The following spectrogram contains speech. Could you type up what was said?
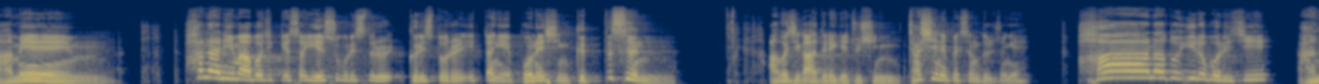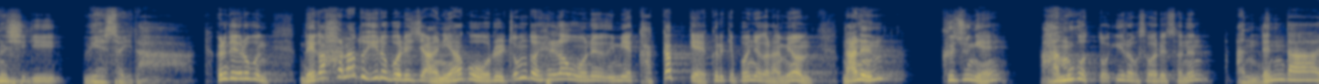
아멘. 하나님 아버지께서 예수 그리스도를 그리스도를 이 땅에 보내신 그 뜻은 아버지가 아들에게 주신 자신의 백성들 중에 하나도 잃어버리지 않으시기 위해서이다. 그런데 여러분, 내가 하나도 잃어버리지 아니하고를 좀 더 헬라어 원의 의미에 가깝게 그렇게 번역을 하면 나는 그 중에 아무것도 잃어버려서는 안 된다.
